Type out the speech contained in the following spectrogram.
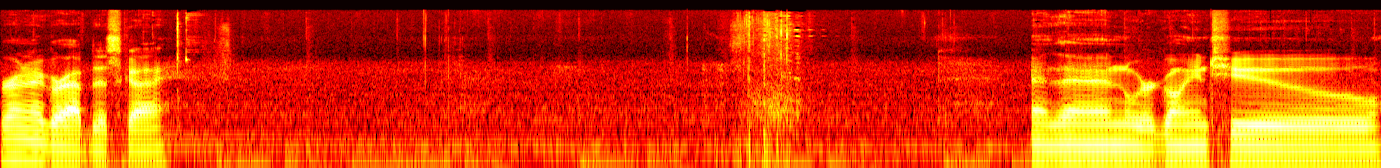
We're gonna grab this guy. And then we're going to...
